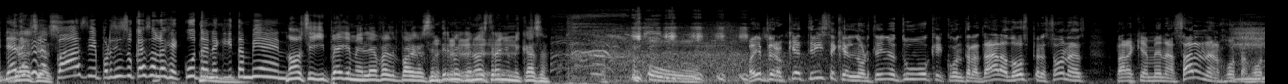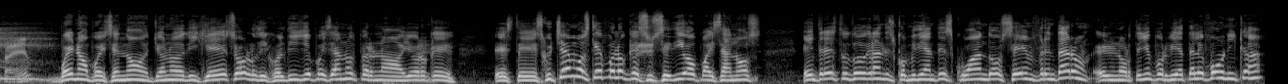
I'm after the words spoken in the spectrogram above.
Ya Gracias. déjelo y por si su caso lo ejecutan aquí también. No, sí, y pégueme para sentirme que no extraño mi casa. Oh. Oye, pero qué triste que el norteño tuvo que contratar a dos personas para que amenazaran al JJ, ¿eh? Bueno, pues eh, no, yo no dije eso, lo dijo el DJ Paisanos, pero no, yo creo que, este, escuchemos qué fue lo que sucedió, Paisanos, entre estos dos grandes comediantes cuando se enfrentaron, el norteño por vía telefónica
